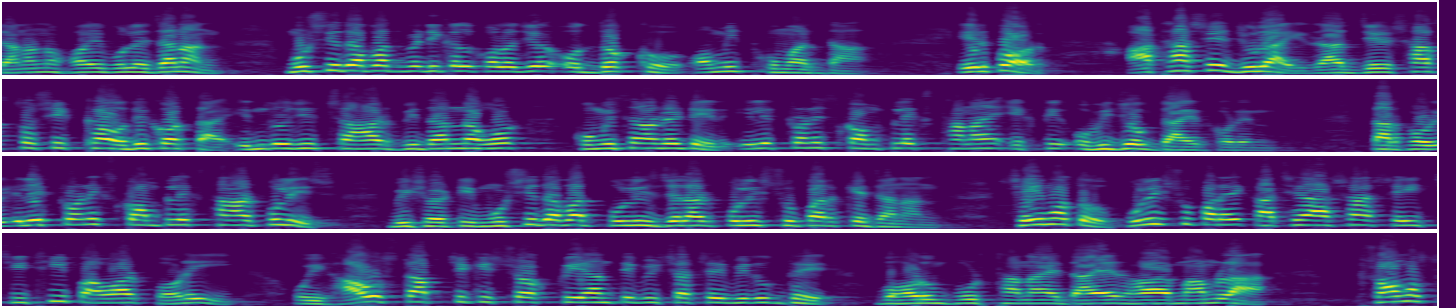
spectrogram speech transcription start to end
জানানো হয় বলে জানান মুর্শিদাবাদ মেডিকেল কলেজের অধ্যক্ষ অমিত কুমার দা। এরপর আঠাশে জুলাই রাজ্যের স্বাস্থ্য শিক্ষা অধিকর্তা ইন্দ্রজিৎ সাহার বিধাননগর কমিশনারেটের ইলেকট্রনিক্স কমপ্লেক্স থানায় একটি অভিযোগ দায়ের করেন। তারপর ইলেকট্রনিক্স কমপ্লেক্স থানার পুলিশ বিষয়টি মুর্শিদাবাদ পুলিশ জেলার পুলিশ সুপারকে জানান। সেই মতো পুলিশ সুপারের কাছে আসা সেই চিঠি পাওয়ার পরেই ওই হাউস স্টাফ চিকিৎসক প্রিয়ান্তি বিশ্বাসের বিরুদ্ধে বহরমপুর থানায় দায়ের হওয়া মামলা সমস্ত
